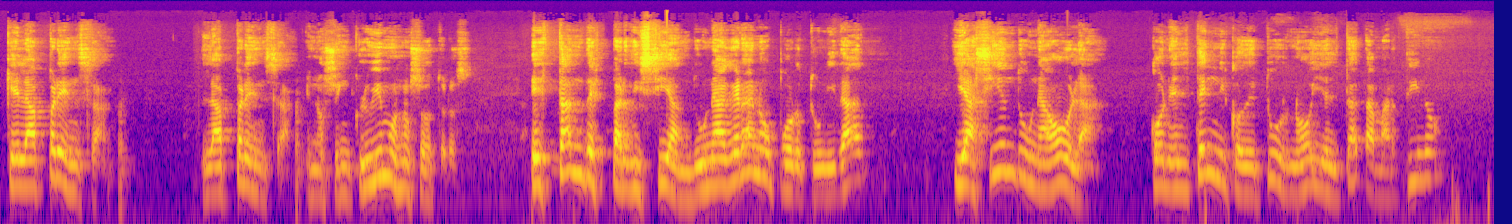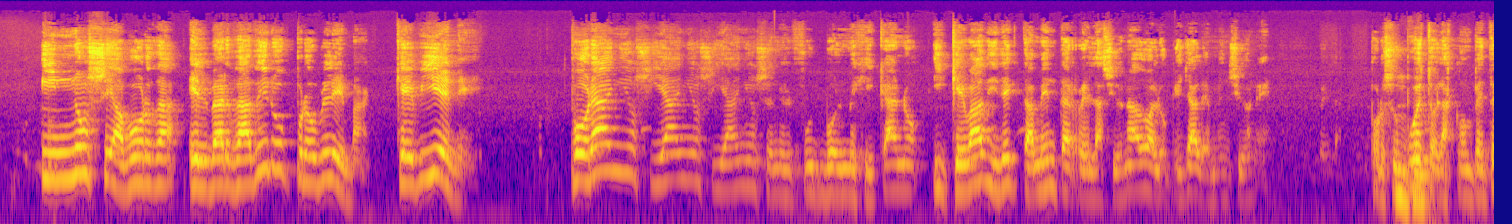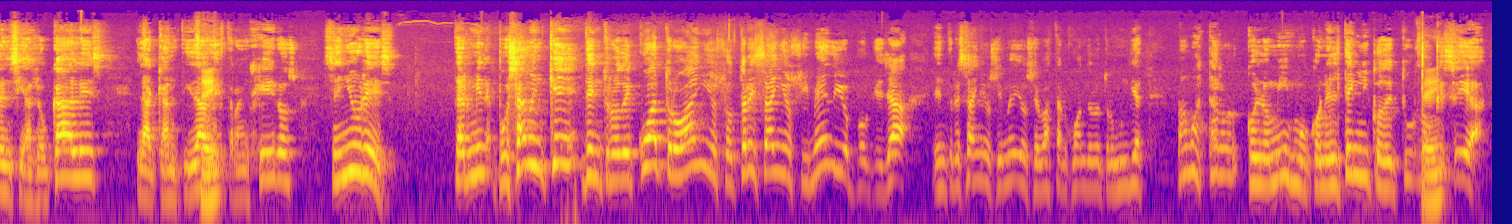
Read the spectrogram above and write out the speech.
que la prensa, la prensa, y nos incluimos nosotros, están desperdiciando una gran oportunidad y haciendo una ola con el técnico de turno hoy, el Tata Martino, y no se aborda el verdadero problema que viene por años y años y años en el fútbol mexicano y que va directamente relacionado a lo que ya les mencioné. Por supuesto, las competencias locales, la cantidad de extranjeros. Señores, termina, pues ¿saben qué? Dentro de cuatro años o tres años y medio, porque ya en tres años y medio se va a estar jugando el otro mundial. Vamos a estar con lo mismo, con el técnico de turno que sea.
